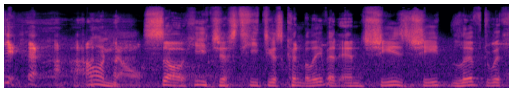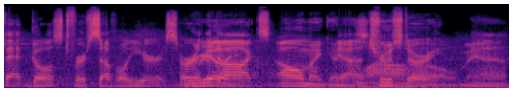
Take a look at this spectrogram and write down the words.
yeah. Oh no. So he just he just couldn't believe it, and she's she lived with that ghost for several years. Her and the Really? dogs. Oh my goodness. Yeah, true story. Oh man. Yeah.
